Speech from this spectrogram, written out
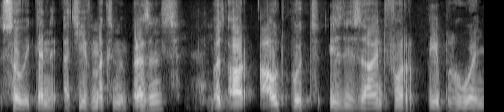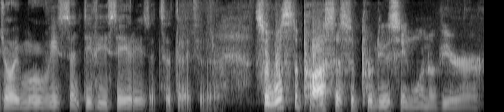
so we can achieve maximum presence. But our output is designed for people who enjoy movies and TV series, etc., etc. So, what's the process of producing one of your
